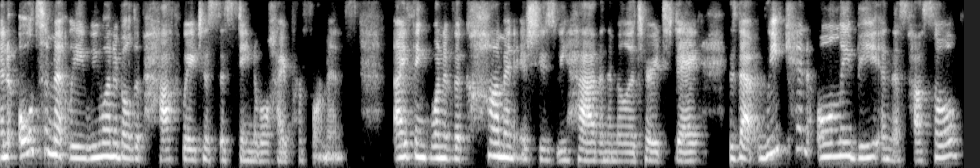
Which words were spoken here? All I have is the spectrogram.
and ultimately, we want to build a pathway to sustainable high performance. I think one of the common issues we have in the military today is that we can only be in this hustle,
